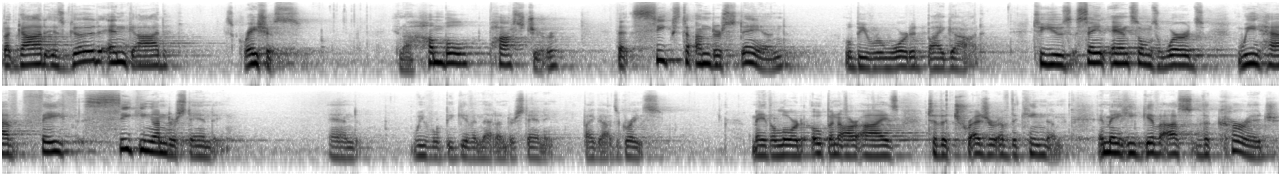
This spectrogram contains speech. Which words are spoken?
but God is good and God is gracious. In a humble posture that seeks to understand will be rewarded by God. To use St. Anselm's words, we have faith seeking understanding, and we will be given that understanding by God's grace. May the Lord open our eyes to the treasure of the kingdom, and may He give us the courage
